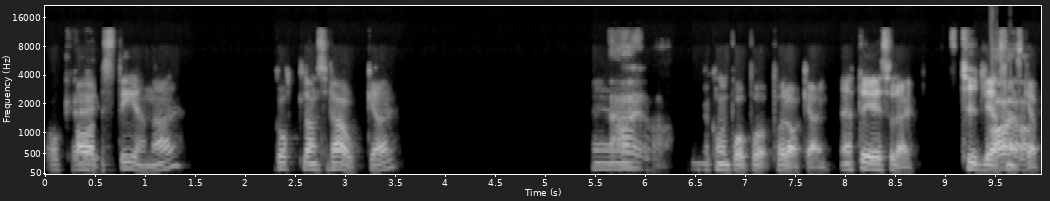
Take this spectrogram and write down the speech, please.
Okej. Ale stenar. Gotlands raukar. Eh, Ja, ja. Jag kommer på på, på rak arm. Att det är sådär tydliga Ja, svenska.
